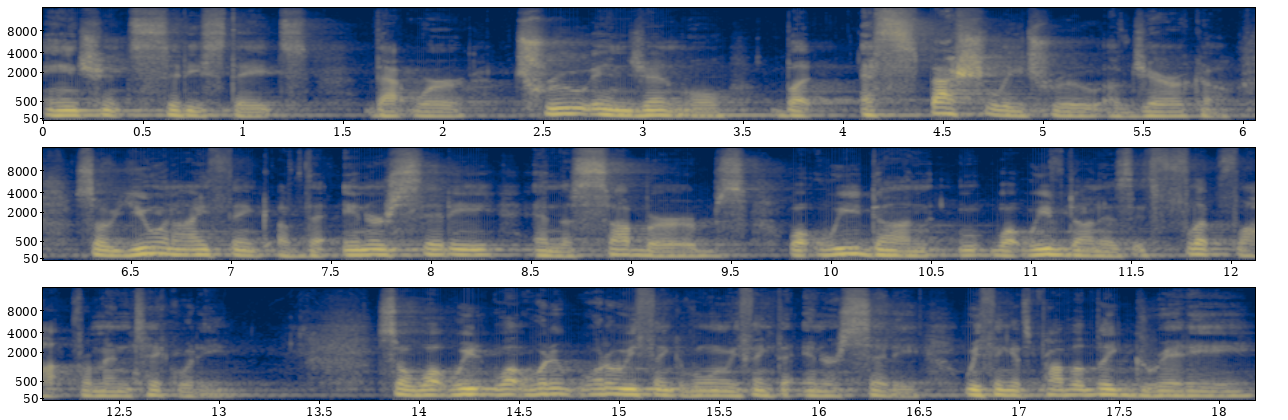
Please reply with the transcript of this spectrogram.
ancient city states that were true in general, but especially true of Jericho. So you and I think of the inner city and the suburbs. What we done, what we've done is it's flip flop from antiquity. So what we what, what, do, what do we think of when we think the inner city? We think it's probably gritty.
